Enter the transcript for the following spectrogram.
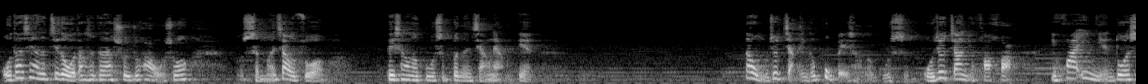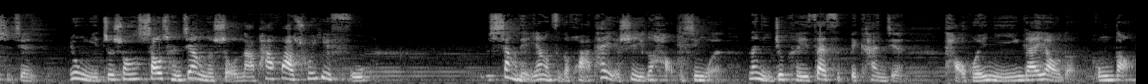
我到现在都记得，我当时跟他说一句话，我说：“什么叫做悲伤的故事不能讲两遍？那我们就讲一个不悲伤的故事。我就教你画画，你花一年多时间，用你这双烧成这样的手，哪怕画出一幅像点样子的画，它也是一个好的新闻。那你就可以再次被看见，讨回你应该要的公道。”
